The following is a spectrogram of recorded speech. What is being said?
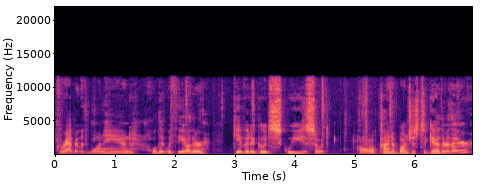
Grab it with one hand, hold it with the other, give it a good squeeze so it all kind of bunches together there.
